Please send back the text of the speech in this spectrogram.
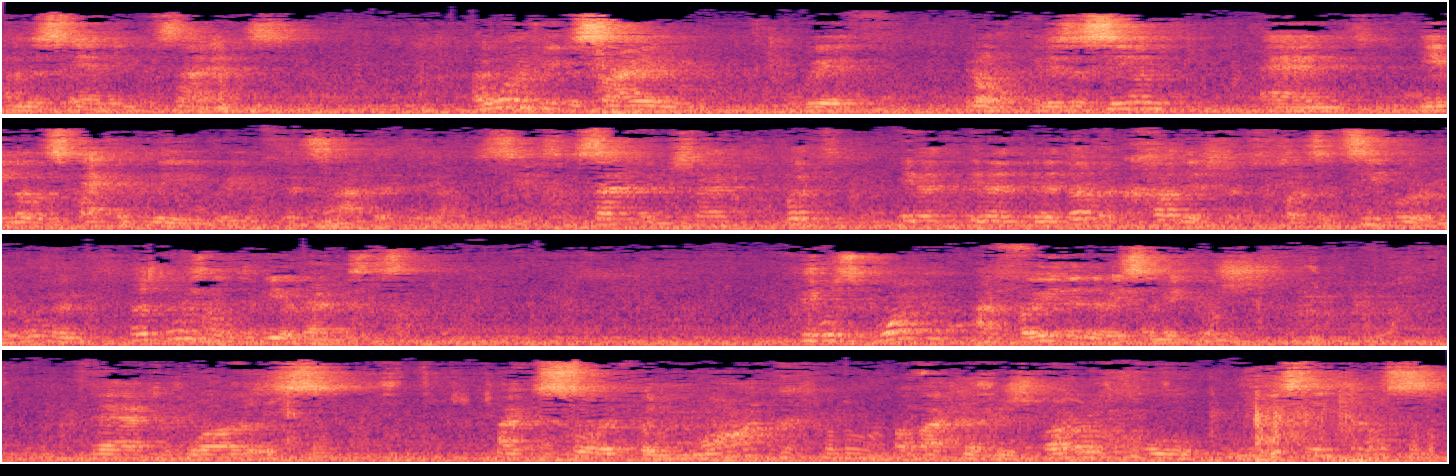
understanding, it's not emes. I want to be deciding with, you know, it is a siyam, and even though it's technically, it's not that you know, see it's accepted, but in a, in a, in a double kaddish of what's a tzibur or movement, there's always going to be a remnant of something. There was one avoid in the Hamikdash that was I saw it the mark of HaKadosh Baruch Hu listening to us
